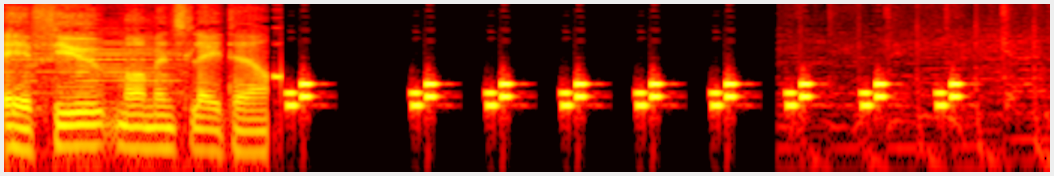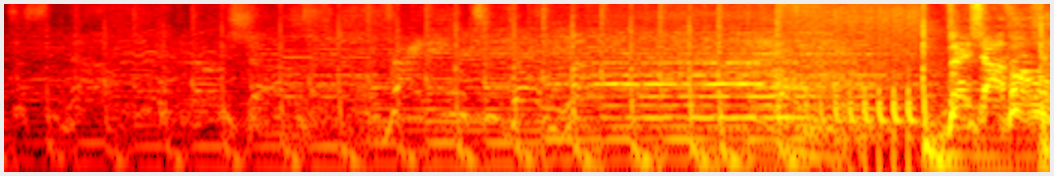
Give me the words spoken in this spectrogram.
A few moments later. Deja vu,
